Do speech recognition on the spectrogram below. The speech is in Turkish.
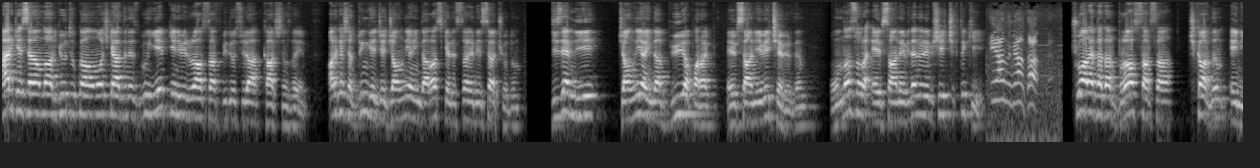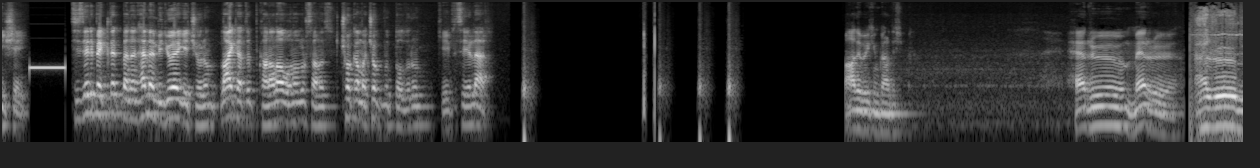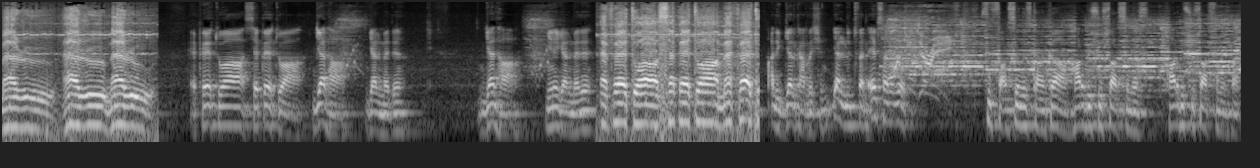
Herkese selamlar YouTube kanalıma hoş geldiniz. Bu yepyeni bir Stars videosuyla karşınızdayım. Arkadaşlar dün gece canlı yayında rastgele star hediyesi açıyordum. Gizemli'yi canlı yayında büyü yaparak efsanevi çevirdim. Ondan sonra efsaneviden öyle bir şey çıktı ki. İnandım ya tamam. Şu ana kadar Brawl Stars'a çıkardığım en iyi şey. Sizleri bekletmeden hemen videoya geçiyorum. Like atıp kanala abone olursanız çok ama çok mutlu olurum. Keyifli seyirler. Hadi bakayım kardeşim. Herü merü. Meru meru meru meru Epetua sepetua. Gel ha. Gelmedi. Gel ha. Yine gelmedi. Efe tua sepe tua mefe tua Hadi gel kardeşim. Gel lütfen. Efsane ol. Susarsınız kanka. Harbi susarsınız. Harbi susarsınız bak.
